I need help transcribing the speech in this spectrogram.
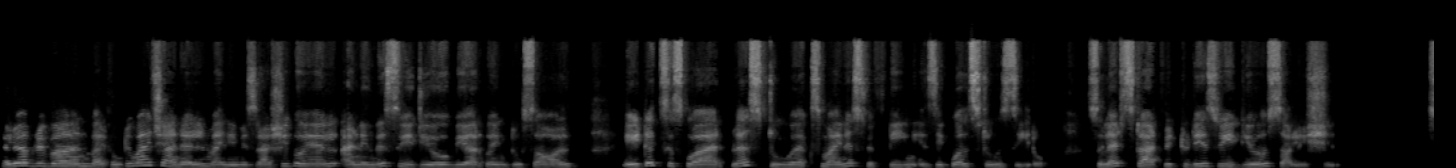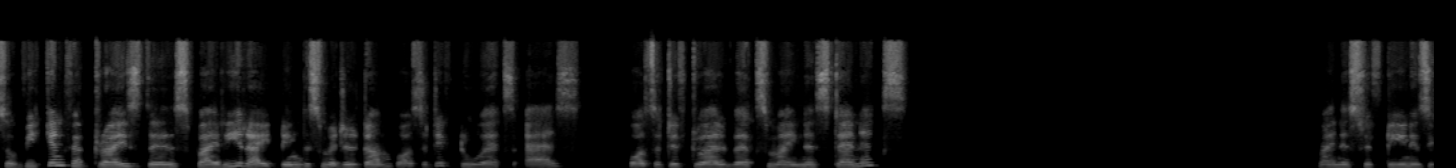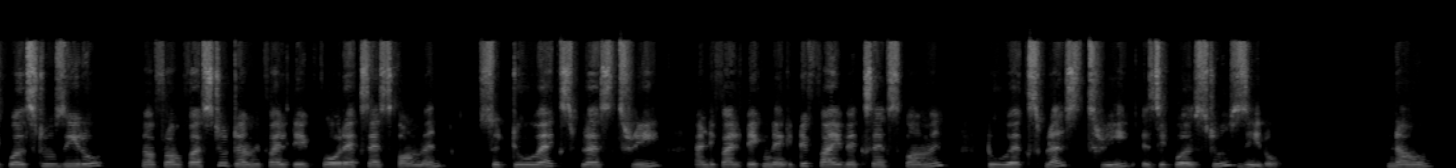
Hello everyone, welcome to my channel. My name is Rashi Goel and in this video we are going to solve 8x square plus 2x minus 15 is equals to 0. So let's start with today's video solution. So we can factorize this by rewriting this middle term positive 2x as positive 12x minus 10x minus 15 is equals to 0 now from first two term, if I'll take 4x as common, so 2x plus 3. And if I'll take negative 5x as common, 2x plus 3 is equals to 0. Now,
